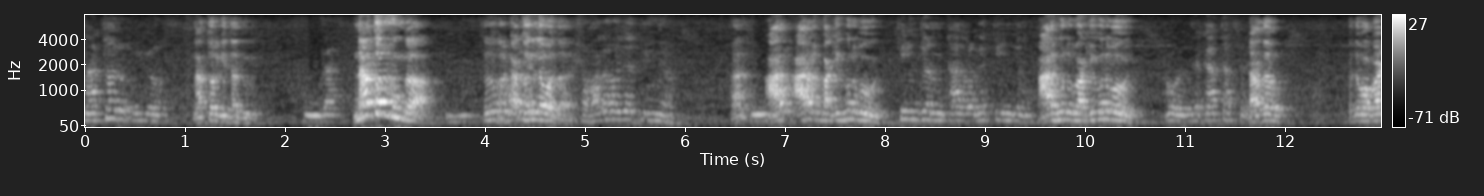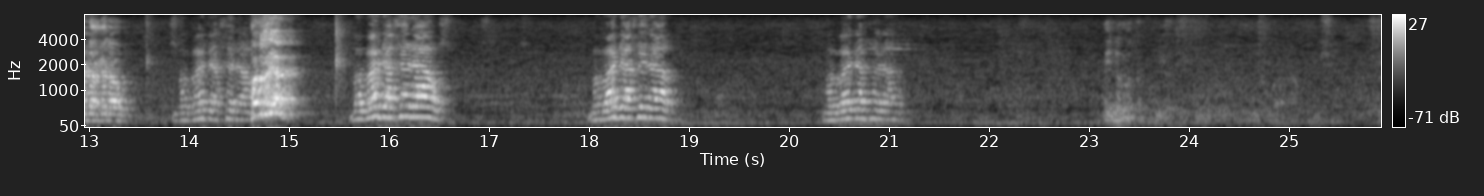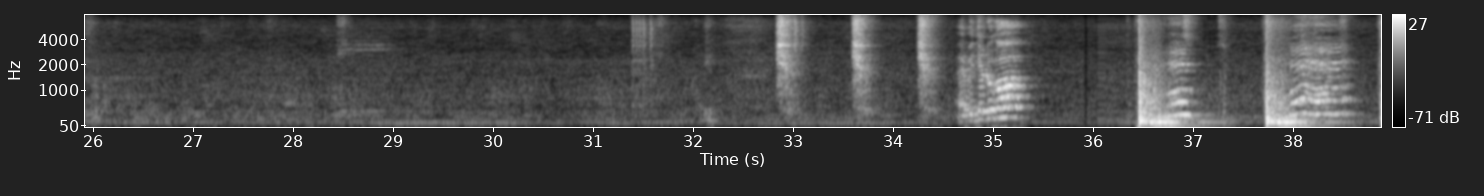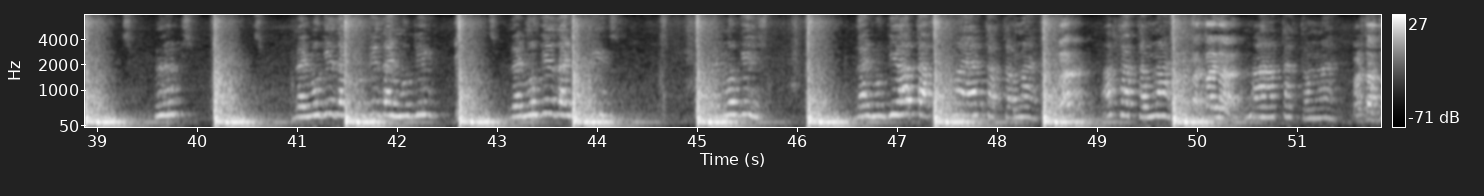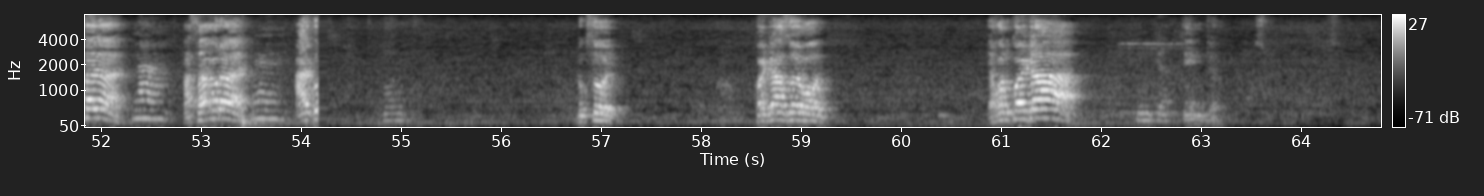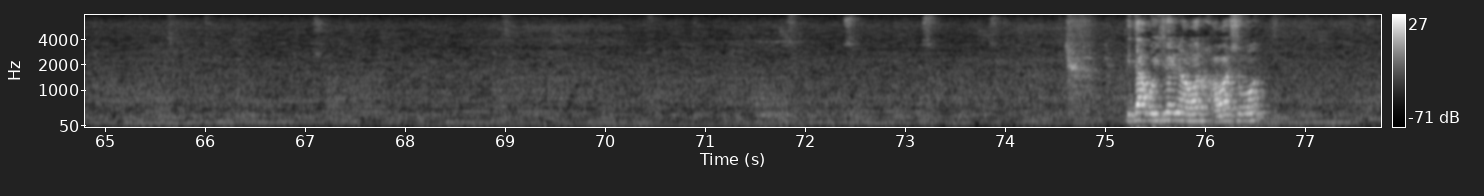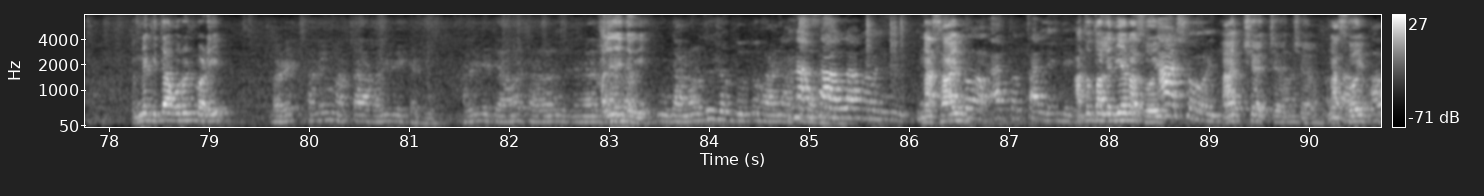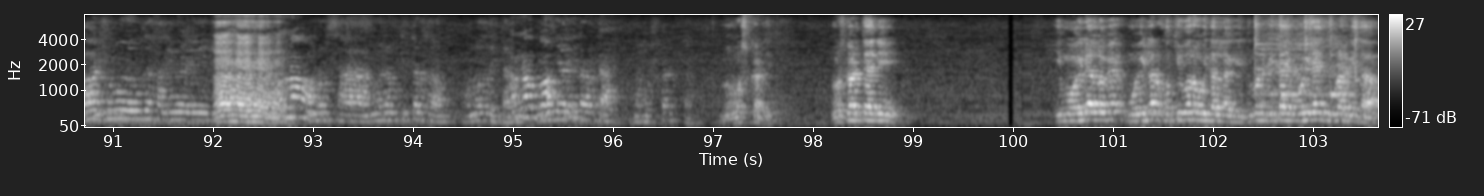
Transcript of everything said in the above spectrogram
নাথর ইয়। না তোর কিতা তুই হুঙ্গা না তোর ফুঙ্গা তুই ওকে কাতল লাবা তাই সকালে হয়ে যায় তিন দিন হ্যাঁ? আর আর বাকি কোন বউ? তিনজন তার লগে তিনজন। আর কোন বাকি কোন বউ? ওর জায়গাত আছে। দাও তো বাবা ডাকে দাও। বাবা ডাকে যা বাবা ডাকে রাও বাবা ডাকে রাও বাবা ডাকে রাও এই না ভিতরে ঢুকো। যাইমুখী যাইমুখী যাইমুখী যাইমুখী যাইমুখী যাইমুখী যাইমুখী আর থাকতাম না। আর থাকতাম না আর থাকতাম না তাকাই না না আর থাকতাম না আর তাকাই না না আশা হ্যাঁ আর ঢুকছই কয়টা আছো এখন? এখন কয়টা? তিনটা তিনটা কিতা কইছই না আমার আমার সময় এমনি কিতা করেন বাড়ি বাড়ির খালি মাথা খালি দিয়ে থাকি খালি দিতে আমার সারা খালি দিয়ে থাকি? গানের দুই শব্দ তো হয় না না সালা না আচ্ছা আচ্ছা আচ্ছা। না আবার সময় হ্যাঁ হ্যাঁ হ্যাঁ হ্যাঁ। বললাম কিতাব অন্য বক্তৃতা। নমস্কার দিতে। নমস্কার তেনি এই মহিলার লগে মহিলার ক্ষতি করা হইতার লাগি তোমার কিতা মহিলাই তোমরা কিতা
